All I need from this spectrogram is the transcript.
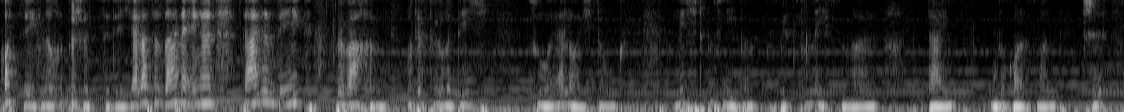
Gott segne und beschütze dich. Er lasse seine Engel deinen Weg bewachen und er führe dich zur Erleuchtung. Licht und Liebe. Bis zum nächsten Mal. Dein Udo Golfmann. Tschüss.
